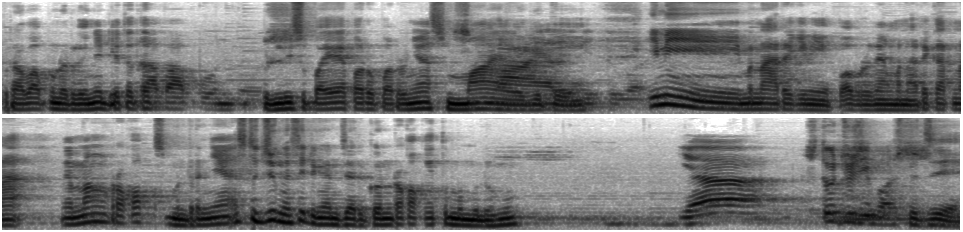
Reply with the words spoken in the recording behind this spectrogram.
berapapun harganya dia tetap berapapun beli supaya paru-parunya smile, gitu ya. gitu, ini menarik ini obrolan yang menarik karena memang rokok sebenarnya setuju nggak sih dengan jargon rokok itu membunuhmu? Ya setuju sih bos. setuju ya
